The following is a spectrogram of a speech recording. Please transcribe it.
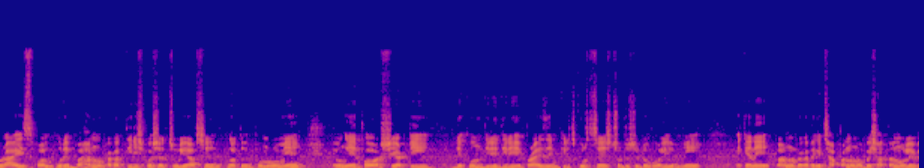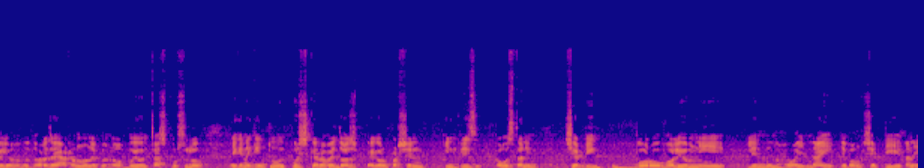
প্রাইস ফল করে বাহান্ন টাকা তিরিশ পয়সা চলে আসে গত পনেরো মে এবং এরপর শেয়ারটি দেখুন ধীরে ধীরে প্রাইস ইনক্রিজ করছে ছোট ছোট ভলিউম নিয়ে। এখানে বাহান্ন টাকা থেকে ছাপ্পান্ন, নব্বই, সাতান্ন লেভেলের মতো। ধরা যায় আটান্ন নব্বইও চাষ করছিল। এখানে কিন্তু পরিষ্কারভাবে দশ, এগারো পার্সেন্ট ইনক্রিজ অবস্থানে শেয়ারটি বড় ভলিউম নিয়ে লেনদেন হয় নাই এবং শেয়ারটি এখানে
